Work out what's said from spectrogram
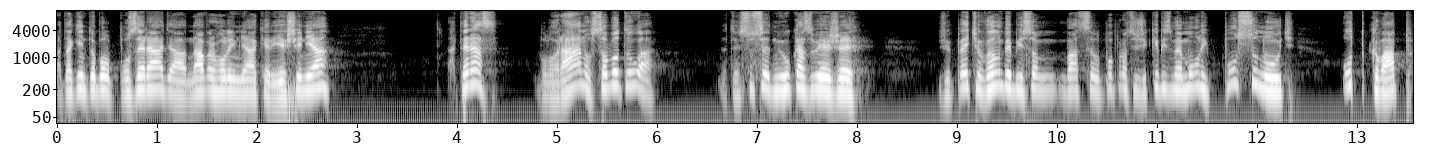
a tak im to bol pozerať a navrhol im nejaké riešenia. A teraz bolo ráno v sobotu a ten sused mi ukazuje, že, že Peťo, veľmi by som vás chcel poprosiť, že keby sme mohli posunúť odkvap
